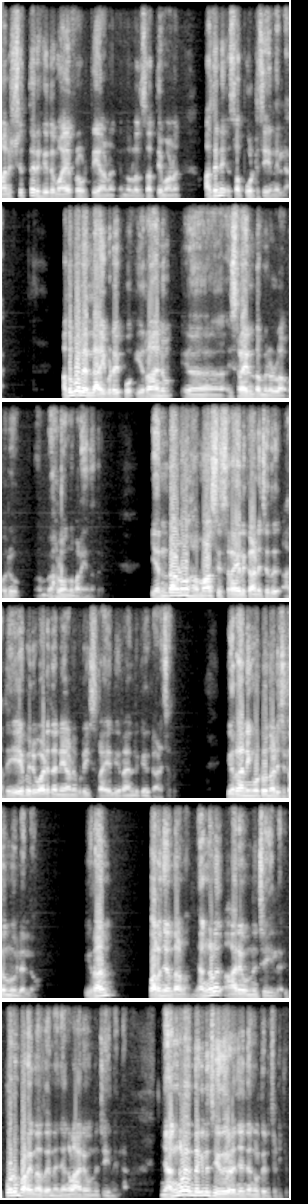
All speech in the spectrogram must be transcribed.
മനുഷ്യത്വരഹിതമായ പ്രവൃത്തിയാണ് എന്നുള്ളത് സത്യമാണ്. അതിനെ സപ്പോർട്ട് ചെയ്യുന്നില്ല. അതുപോലെയല്ല ഇവിടെ ഇപ്പോൾ ഇറാനും ഇസ്രായേലും തമ്മിലുള്ള ഒരു ബഹളം എന്ന് പറയുന്നത്. എന്താണോ ഹമാസ് ഇസ്രായേൽ കാണിച്ചത് അതേ പരിപാടി തന്നെയാണ് ഇവിടെ ഇസ്രായേൽ ഇറാനിൽ കയറി കാണിച്ചത്. ഇറാൻ ഇങ്ങോട്ടൊന്നും അടിച്ചിട്ടൊന്നുമില്ലല്ലോ. ഇറാൻ പറഞ്ഞെന്താണ്? ഞങ്ങൾ ആരെ ഒന്നും ചെയ്യില്ല. ഇപ്പോഴും പറയുന്നത് തന്നെ ഞങ്ങൾ ആരെ ഒന്നും ചെയ്യുന്നില്ല. ഞങ്ങൾ എന്തെങ്കിലും ചെയ്തു കഴിഞ്ഞാൽ ഞങ്ങൾ തിരിച്ചടിക്കും.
